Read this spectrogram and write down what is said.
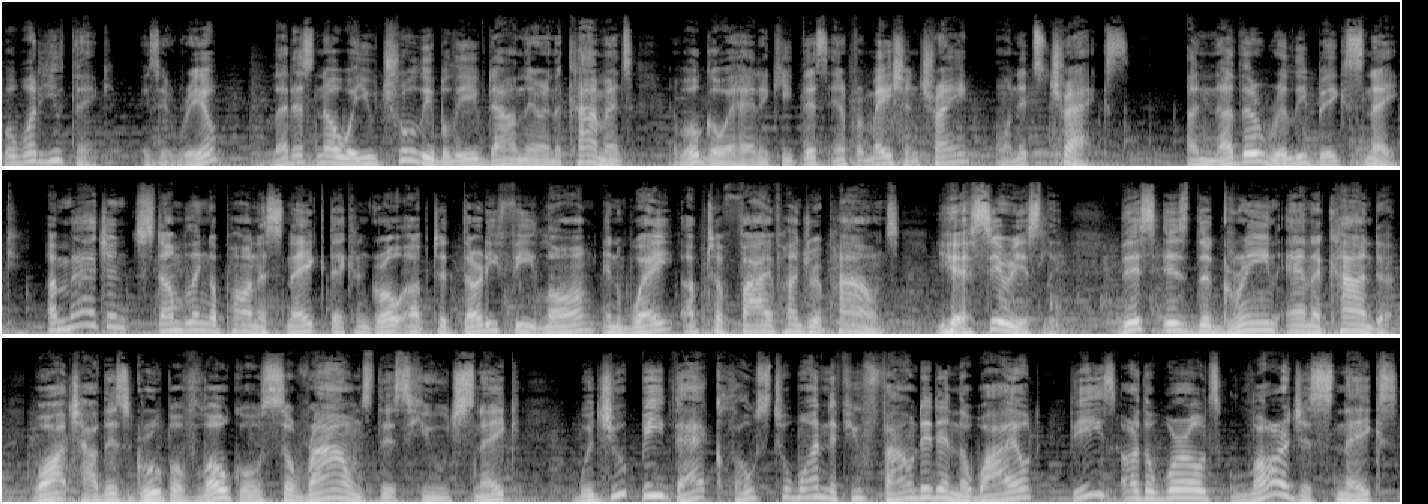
Well, what do you think? Is it real? Let us know what you truly believe down there in the comments, and we'll go ahead and keep this information train on its tracks. Another really big snake. Imagine stumbling upon a snake that can grow up to 30 feet long and weigh up to 500 pounds. Yeah, seriously. This is the green anaconda. Watch how this group of locals surrounds this huge snake would you be that close to one if you found it in the wild? These are the world's largest snakes.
